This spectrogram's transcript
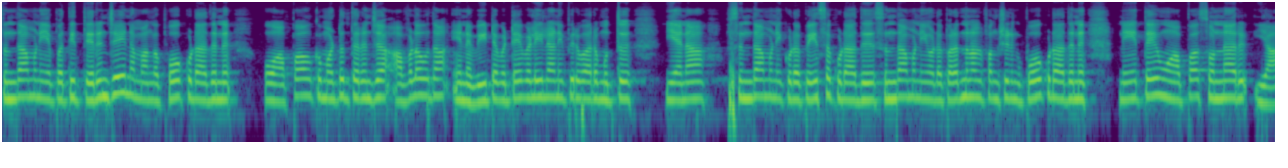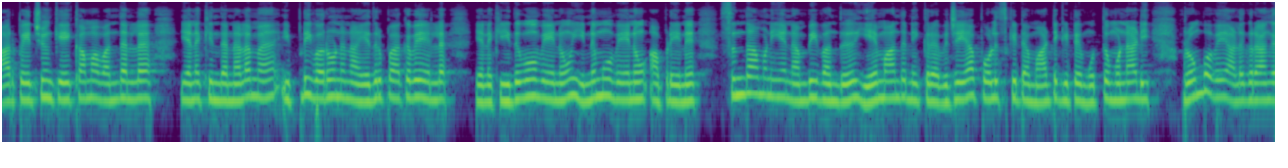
சிந்தாமணியை பற்றி தெரிஞ்சே நம்ம அங்கே போகக்கூடாதுன்னு. உன் அப்பாவுக்கு மட்டும் தெரிஞ்ச அவ்வளவுதான். என்னை வீட்டை விட்டே வெளியில் அனுப்பிடுவார் முத்து. ஏன்னா சிந்தாமணி கூட பேசக்கூடாது. சிந்தாமணியோட பிறந்தநாள் ஃபங்க்ஷனுக்கு போகக்கூடாதுன்னு நேத்தே உன் அப்பா சொன்னார். யார் பேச்சும் கேட்காம வந்தேன்ல. எனக்கு இந்த நிலமை இப்படி வரும்னு நான் எதிர்பார்க்கவே இல்லை. எனக்கு இதுவும் வேணும் இன்னமும் வேணும் அப்படின்னு சிந்தாமணியை நம்பி வந்து ஏமாந்து நிற்கிற விஜயா போலீஸ்கிட்ட மாட்டிக்கிட்டு முத்து முன்னாடி ரொம்பவே அழுகிறாங்க.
